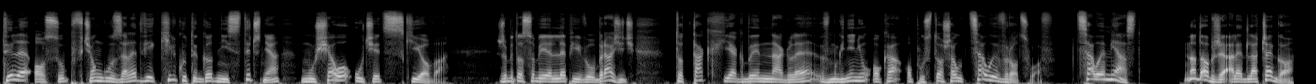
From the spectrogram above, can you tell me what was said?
Tyle osób w ciągu zaledwie kilku tygodni stycznia musiało uciec z Kijowa. Żeby to sobie lepiej wyobrazić, to tak jakby nagle w mgnieniu oka opustoszał cały Wrocław, całe miasto. No dobrze, ale dlaczego?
